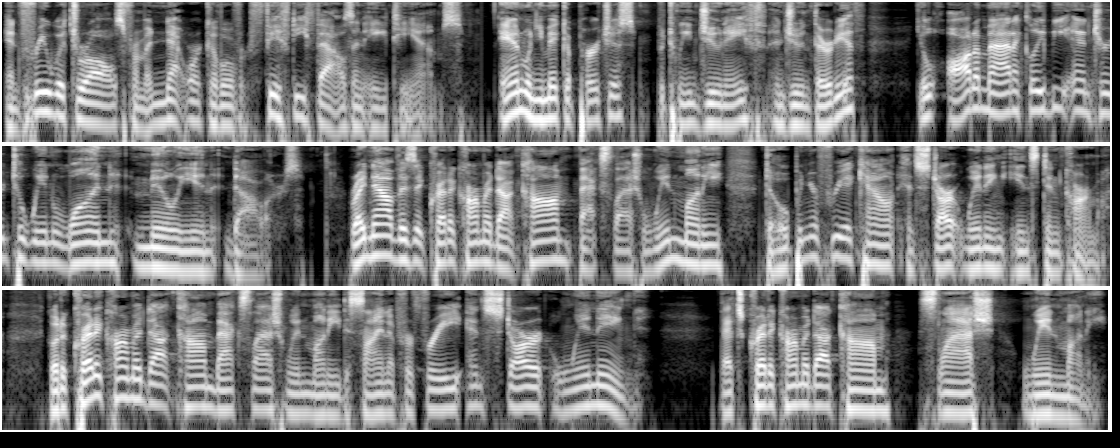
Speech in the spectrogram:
and free withdrawals from a network of over 50,000 ATMs. And when you make a purchase between June 8th and June 30th, you'll automatically be entered to win $1 million. Right now, visit creditkarma.com backslash win money to open your free account and start winning instant karma. Go to creditkarma.com backslash win money to sign up for free and start winning. That's creditkarma.com slash win money.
